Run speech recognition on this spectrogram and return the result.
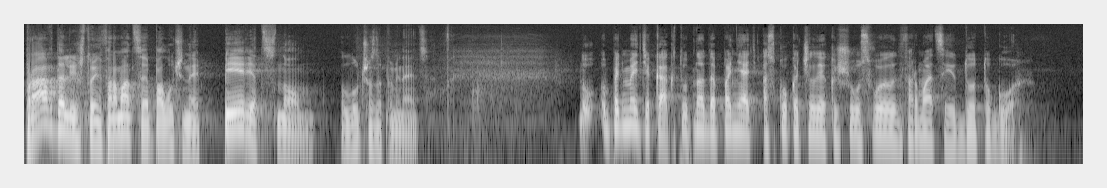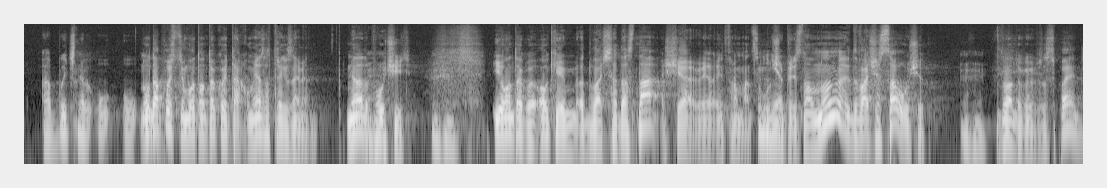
правда ли, что информация, полученная перед сном, лучше запоминается? Ну, понимаете как, тут надо понять, а сколько человек еще усвоил информации до того. Обычно... У, у, ну, допустим, вот он такой, так, у меня завтра экзамен, мне надо поучить. И он такой, окей, два часа до сна, сейчас информация лучше Нет. перед сном. Ну, два часа учит. Да, он такой засыпает.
